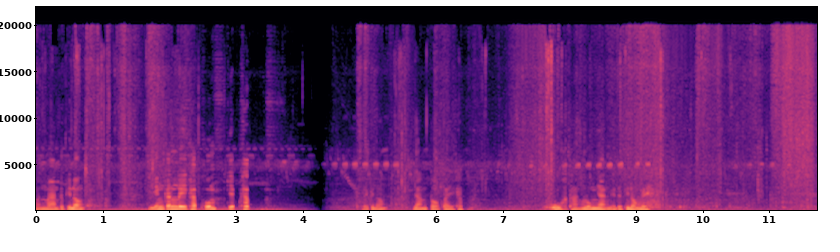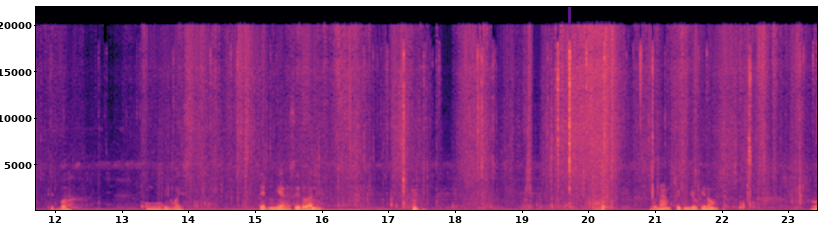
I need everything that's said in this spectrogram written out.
มันมานๆครับพี่น้อง เลี้ยงกันเลยครับผมเก็บครับเลยพี่น้องยามต่อไปครับอู้ทางลงอย่างเลยเด้อพี่น้องเลยติดบ่โอ้น้อยเต็มเงี้ยซื้อด้วยนี่อู้ น้ำขึ้นอยู่พี่น้องโอ้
